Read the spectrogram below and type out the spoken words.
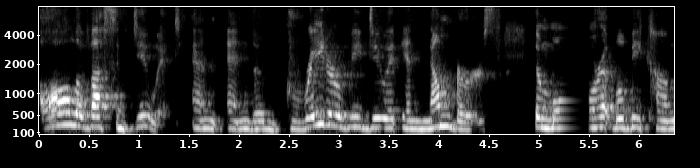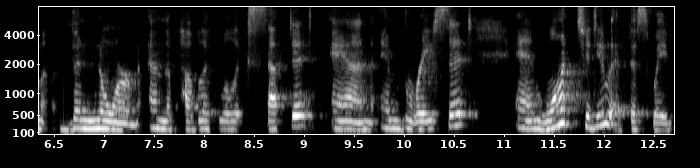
all of us do it and, and the greater we do it in numbers, the more it will become the norm and the public will accept it and embrace it and want to do it this way.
